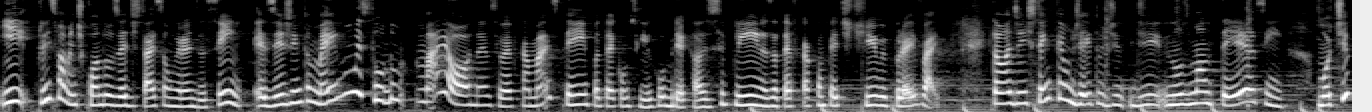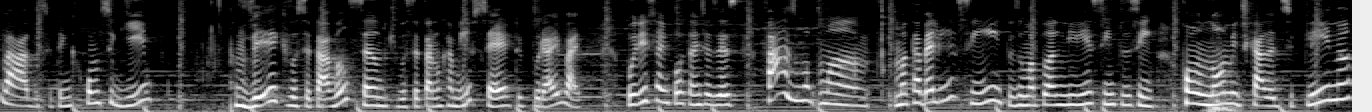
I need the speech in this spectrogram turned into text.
E principalmente quando os editais são grandes assim, exigem também um estudo maior, né? Você vai ficar mais tempo até conseguir cobrir aquelas disciplinas, até ficar competitivo e por aí vai. Então a gente tem que ter um jeito de, de nos manter assim motivados. Você tem que conseguir ver que você está avançando, que você está no caminho certo e por aí vai. Por isso é importante, às vezes, faz uma, uma, uma tabelinha simples, uma planilhinha simples, assim, com o nome de cada disciplina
